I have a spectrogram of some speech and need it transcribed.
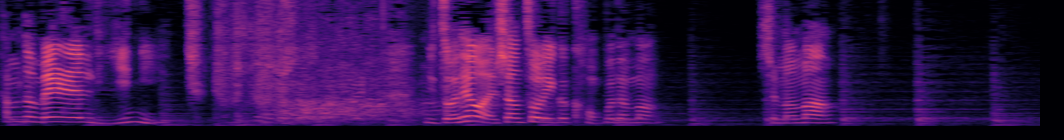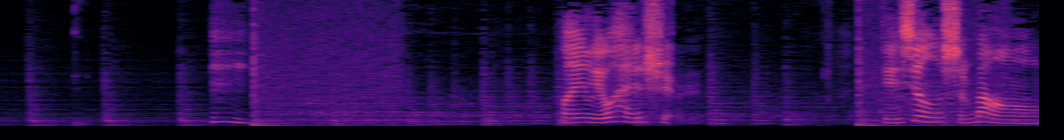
他们都没人理你。你昨天晚上做了一个恐怖的梦，什么梦？嗯，欢迎刘海雪，感谢我神宝，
